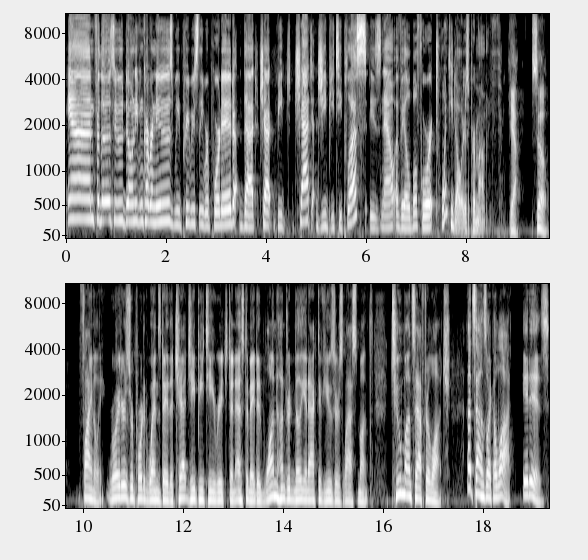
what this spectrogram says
And for those who don't even cover news, we previously reported that Chat, B- Chat GPT Plus is now available for $20 per month. Yeah. So Finally, Reuters reported Wednesday that ChatGPT reached an estimated 100 million active users last month, two months after launch. That sounds like a lot. It is.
